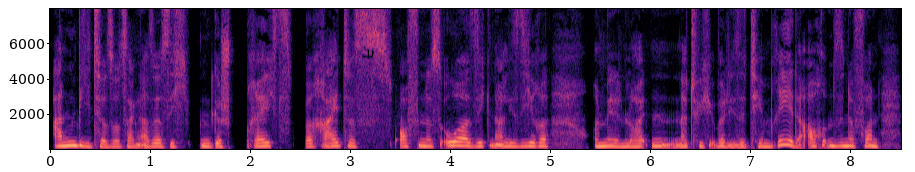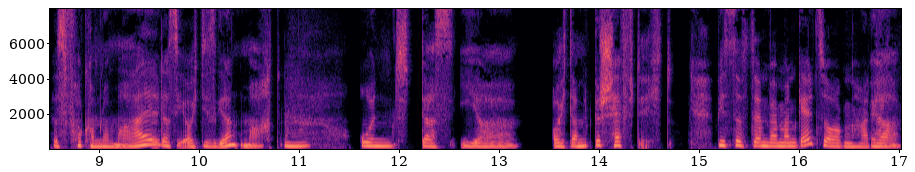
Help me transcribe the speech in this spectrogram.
anbiete sozusagen, also dass ich ein gesprächsbereites, offenes Ohr signalisiere und mit den Leuten natürlich über diese Themen rede. Auch im Sinne von, es ist vollkommen normal, dass ihr euch diese Gedanken macht mhm. und dass ihr euch damit beschäftigt. Wie ist das denn, wenn man Geldsorgen hat? Ja.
